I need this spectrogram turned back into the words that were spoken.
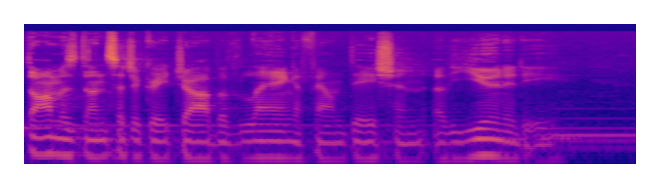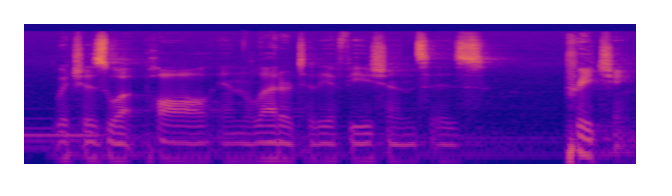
Dom has done such a great job of laying a foundation of unity, which is what Paul in the letter to the Ephesians is preaching.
